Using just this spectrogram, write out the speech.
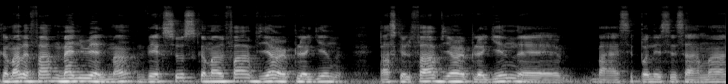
comment le faire manuellement versus comment le faire via un plugin. Parce que le faire via un plugin, euh, ben, c'est pas nécessairement...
